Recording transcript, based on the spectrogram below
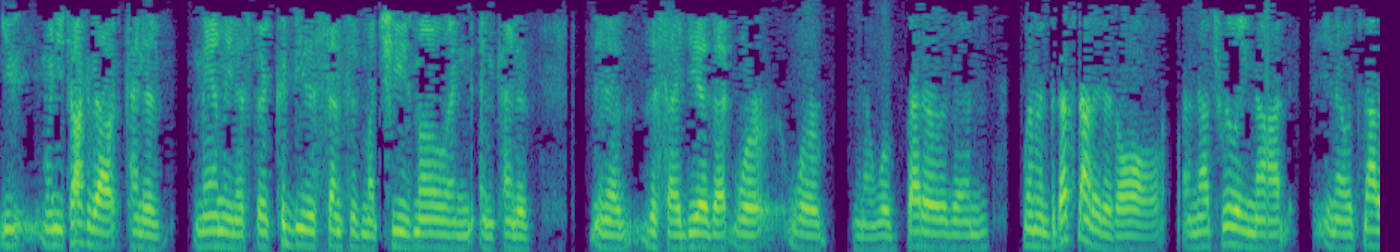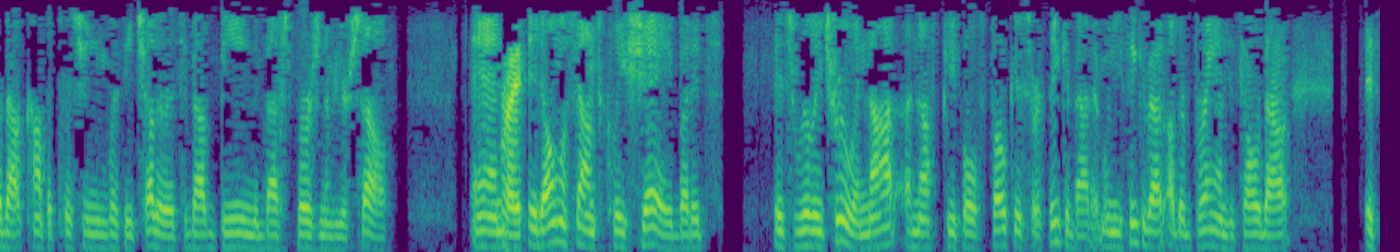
you when you talk about kind of manliness, there could be this sense of machismo and and kind of you know, this idea that we're we're you know we're better than women, but that's not it at all. And that's really not you know it's not about competition with each other. It's about being the best version of yourself. And right. it almost sounds cliche, but it's it's really true. And not enough people focus or think about it. When you think about other brands, it's all about it's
